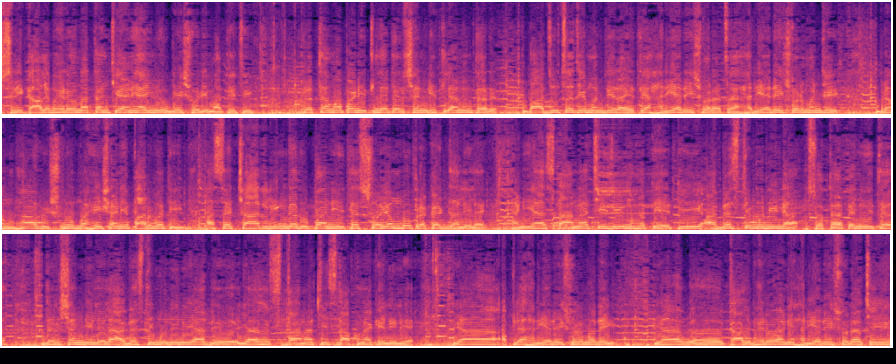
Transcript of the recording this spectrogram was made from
श्री कालभैरवनाथांची आणि आई योगेश्वरी मातेची. प्रथम आपण इथलं दर्शन घेतल्यानंतर बाजूचं जे मंदिर आहे ते हरिहरेश्वराचं हरिहरेश्वर म्हणजे ब्रह्मा विष्णू महेश आणि पार्वती. असं चार लिंग रूपाने इथं स्वयंभू प्रकट झालेलं आहे. आणि या स्थानाची जी महती आहे ती अगस्ती मुनींना स्वतः त्यांनी इथं दर्शन दिलेलं आहे. अगस्ती मुनीने या देव या स्थानाची स्थापना केलेली आहे. या आपल्या हरिहरेश्वरमध्ये या कालभैरव आणि हरिहरेश्वराचे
